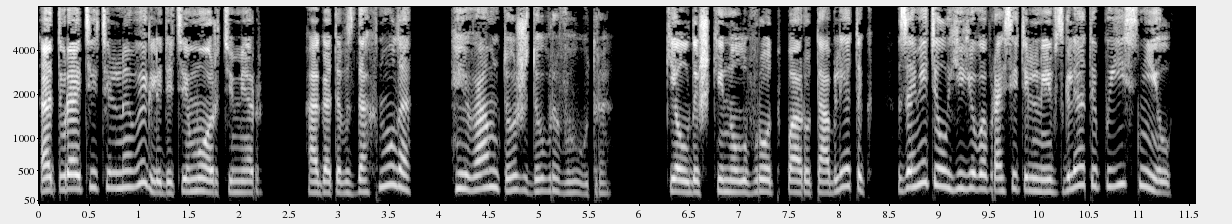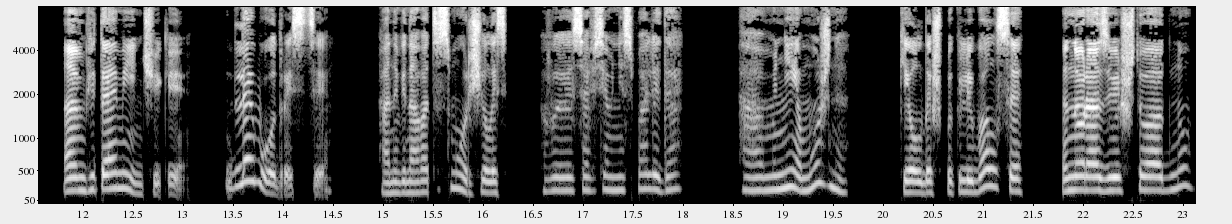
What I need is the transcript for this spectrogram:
«Отвратительно выглядите, Мортимер». Агата вздохнула «И вам тоже доброго утра». Келдыш кинул в рот пару таблеток, заметил ее вопросительный взгляд и пояснил Амфетаминчики. Для бодрости». Она виновато сморщилась. «Вы совсем не спали, да? А мне можно?» Келдыш поколебался. «Ну, разве что одну».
